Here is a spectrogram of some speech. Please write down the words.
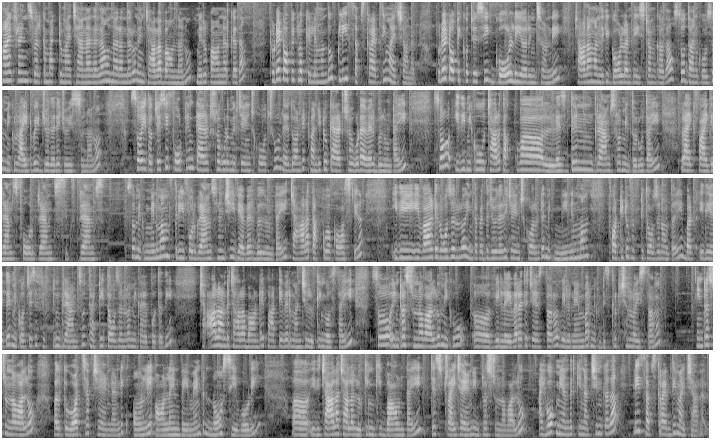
Hi friends welcome back to my channel. ఎలా ఉన్నారు అందరూ? నేను చాలా బాగున్నాను. మీరు బాగున్నారు కదా? టుడే టాపిక్లోకి వెళ్ళే ముందు please subscribe the my channel. Today topic వచ్చేసి గోల్డ్ ఇయర్ రింగ్స్ అండి చాలామందికి గోల్డ్ అంటే ఇష్టం కదా సో దానికోసం మీకు లైట్ వెయిట్ జ్యువెలరీ చూపిస్తున్నాను. సో ఇది వచ్చేసి ఫోర్టీన్ క్యారెట్స్లో కూడా మీరు చేయించుకోవచ్చు. లేదు అంటే ట్వంటీ టూ క్యారెట్స్లో కూడా అవైలబుల్ ఉంటాయి. సో ఇది మీకు చాలా తక్కువ లెస్ దెన్ గ్రామ్స్లో మీకు దొరుకుతాయి. Like five grams four grams six grams so మీకు మినిమం త్రీ ఫోర్ గ్రామ్స్ నుంచి ఇవి అవైలబుల్ ఉంటాయి. చాలా తక్కువ కాస్ట్ ఇది ఇవాళ రోజుల్లో ఇంత పెద్ద జ్యువెలరీ చేయించుకోవాలంటే మీకు minimum forty to fifty thousand అవుతాయి. బట్ ఇది అయితే మీకు వచ్చేసి ఫిఫ్టీన్ గ్రామ్స్ థర్టీ థౌజండ్లో మీకు అయిపోతుంది. చాలా అంటే చాలా బాగుంటాయి. పార్టీ వేర్ మంచి లుకింగ్ వస్తాయి. సో ఇంట్రెస్ట్ ఉన్న వాళ్ళు మీకు వీళ్ళు ఎవరైతే చేస్తారో వీళ్ళ నెంబర్ మీకు డిస్క్రిప్షన్లో ఇస్తాను. ఇంట్రెస్ట్ ఉన్న వాళ్ళు వాళ్ళకి వాట్సాప్ చేయండి అండి. Only online payment no COD ఇది చాలా చాలా లుకింగ్కి బాగుంటాయి. జస్ట్ ట్రై చేయండి ఇంట్రెస్ట్ ఉన్న వాళ్ళు. ఐ హోప్ మీ అందరికీ నచ్చింది కదా. Please subscribe the my channel.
